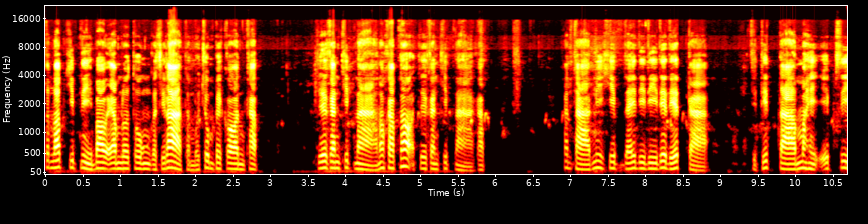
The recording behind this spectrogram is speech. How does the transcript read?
สำหรับคลิปนี้เบาแอมโลทงกศิลาท่านผู้ชมไปก่อนครับ เจอกันคลิปหน้าเนาะครับเนาะเจอกันคลิปหน้าครับคันถามมีคลิปใดดีๆเด็ดกะสิติดตามมาให้เอฟซี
